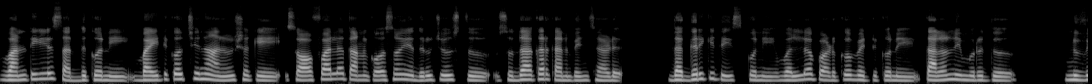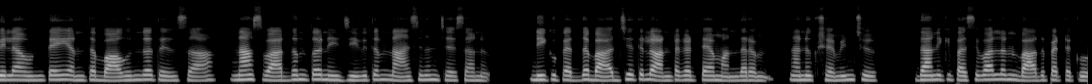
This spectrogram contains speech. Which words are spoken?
వంటిల్లు సర్దుకొని బయటకొచ్చిన అనూషకి సోఫాలో తన కోసం ఎదురు చూస్తూ సుధాకర్ కనిపించాడు. దగ్గరికి తీసుకుని ఒళ్ళో పడుకోబెట్టుకుని తల నిమురుతూ నువ్విలా ఉంటే ఎంత బాగుందో తెలుసా? నా స్వార్థంతో నీ జీవితం నాశనం చేశాను. నీకు పెద్ద బాధ్యతలు అంటగట్టామందరం నన్ను క్షమించు. దానికి పసివాళ్ళను బాధపెట్టకు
